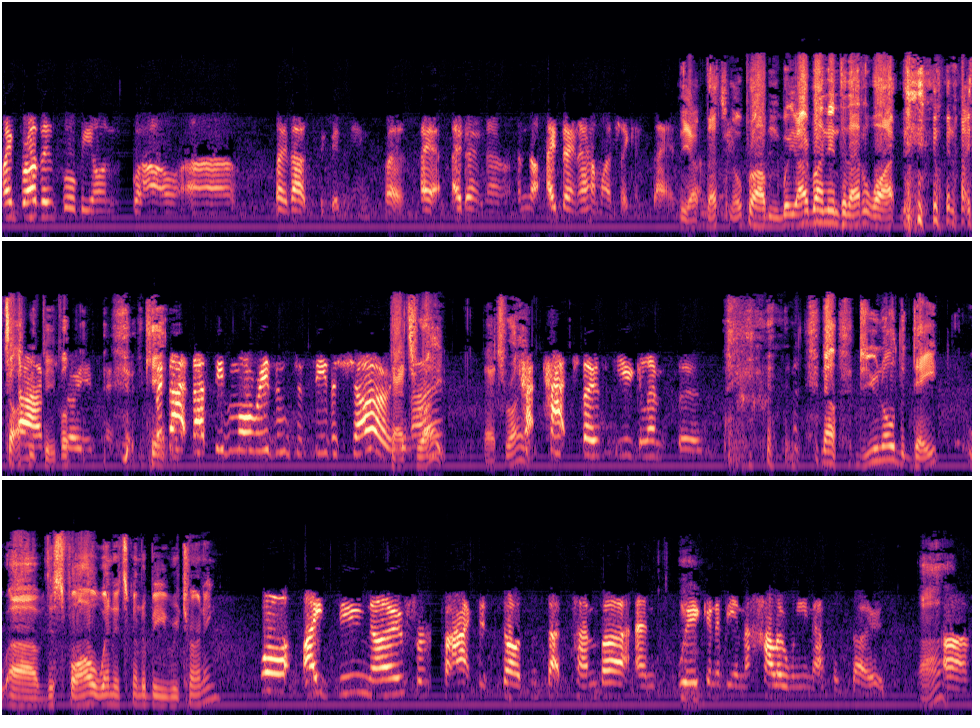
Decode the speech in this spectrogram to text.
my brothers will be on as well. Uh, so that's the good news. But I, I don't know. I'm not. I don't know how much I can say. yeah, that's no problem. But I run into that a lot when I talk I'm to people. sure you But that that's even more reason to see the show. that's you know? right. That's right. Ca- catch those few glimpses. now, do you know the date uh, this fall when it's going to be returning? Well, I do know for a fact it starts in September, and we're going to be in the Halloween episode. Ah, Um,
